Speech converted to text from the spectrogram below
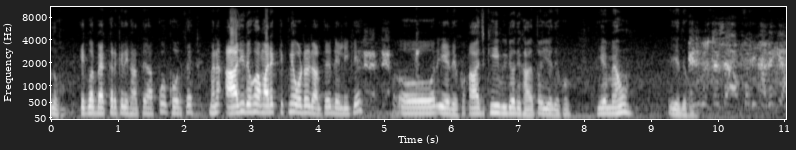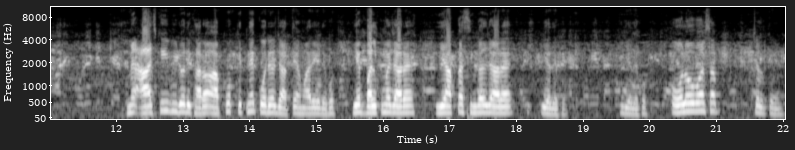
लो, एक बार बैक करके दिखाते हैं आपको, खोलते मैंने आज ही देखो हमारे कितने ऑर्डर डालते हैं डेली के। और ये देखो, आज की ही वीडियो दिखाता हूँ ये देखो। ये मैं हूँ, ये देखो। मैं आज की वीडियो दिखा रहा हूँ आपको कितने कोरियर जाते हैं हमारे, ये देखो। ये बल्क में जा रहा है, ये आपका सिंगल जा रहा है, ये देखो। ये देखो ऑल ओवर सब चलते हैं।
